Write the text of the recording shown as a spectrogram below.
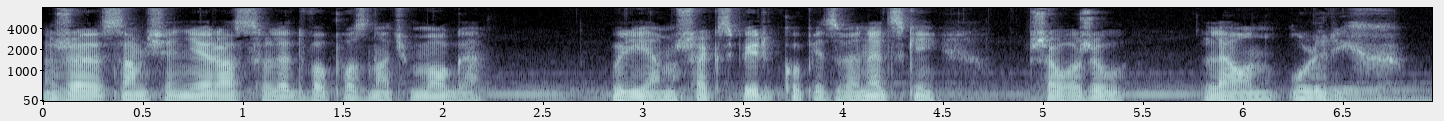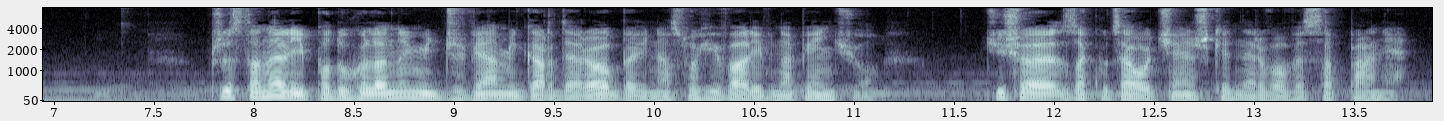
że sam się nieraz ledwo poznać mogę. William Shakespeare, kupiec wenecki, przełożył Leon Ulrich. Przystanęli pod uchylonymi drzwiami garderoby i nasłuchiwali w napięciu. Ciszę zakłócało ciężkie nerwowe sapanie.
